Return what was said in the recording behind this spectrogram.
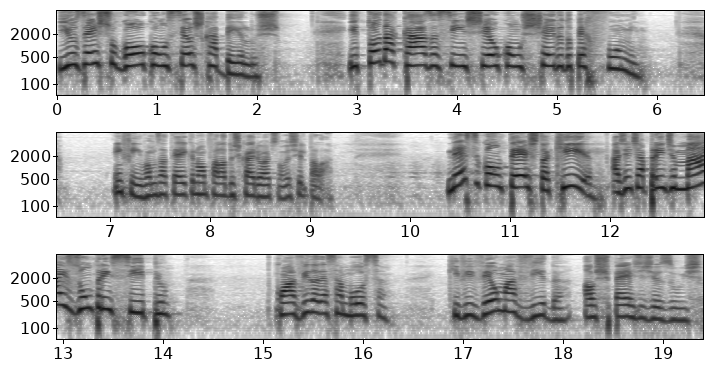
e os enxugou com os seus cabelos. E toda a casa se encheu com o cheiro do perfume. Enfim, vamos até aí que não vamos falar dos cariotes, não, deixa ele para lá. Nesse contexto aqui, a gente aprende mais um princípio com a vida dessa moça que viveu uma vida aos pés de Jesus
